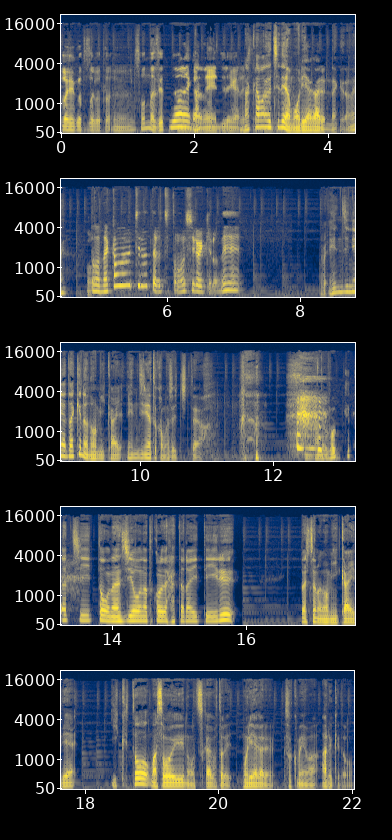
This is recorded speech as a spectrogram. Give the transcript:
そういうこと、そういうこと。うん。そんなん絶対言わないからね、エンジニア以外の人仲間内では盛り上がるんだけどね。そう、仲間内だったらちょっと面白いけどね。エンジニアだけの飲み会、エンジニアとかも言っちゃったよ。あの僕たちと同じようなところで働いている人たちとの飲み会で行くと、まあそういうのを使うことで盛り上がる側面はあるけど、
